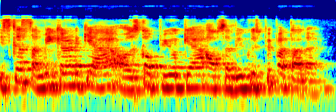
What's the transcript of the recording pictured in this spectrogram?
इसका समीकरण क्या है और इसका उपयोग क्या है, आप सभी को इस पर बताना है।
